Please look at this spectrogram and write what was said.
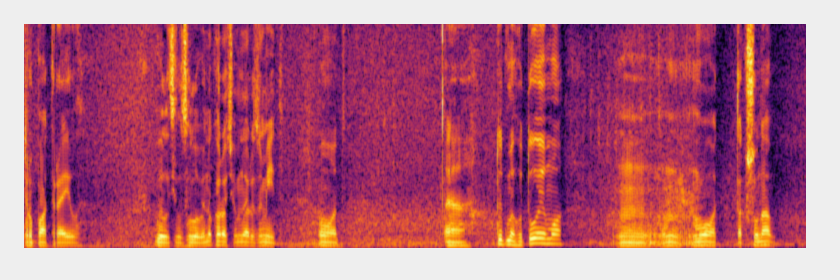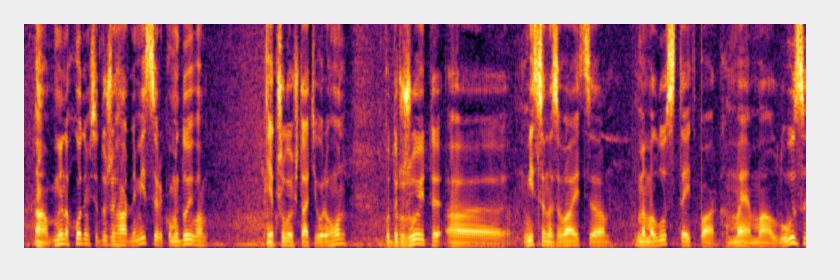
Тропа, трейл вилетіло з голови. Ну, коротше, ви мене розумієте. От. Е, тут ми готуємо. От. Так що на... а, ми знаходимося дуже гарне місце. Рекомендую вам, якщо ви в штаті Орегон, подорожуєте. Місце називається Мемалуз Стейт Парк. Мемалуз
